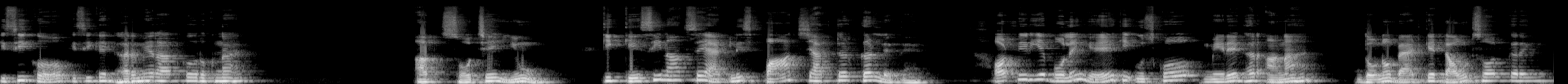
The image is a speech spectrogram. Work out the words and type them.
किसी को, किसी के घर में रात को रुकना है। अब सोचे यूँ कि केसी नाथ से एटलीस्ट पाँच चैप्टर कर लेते हैं और फिर ये बोलेंगे कि उसको मेरे घर आना है। दोनों बैठ के डाउट सॉल्व करेंगे।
